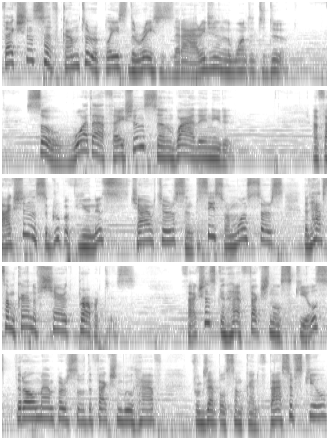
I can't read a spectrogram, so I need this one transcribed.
Factions have come to replace the races that I originally wanted to do. So, what are factions and why are they needed? A faction is a group of units, characters, NPCs or monsters that have some kind of shared properties. Factions can have factional skills that all members of the faction will have, for example some kind of passive skill.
